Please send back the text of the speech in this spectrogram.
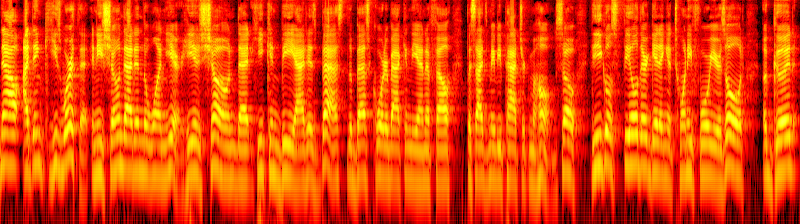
Now, I think he's worth it, and he's shown that in the one year. He has shown that he can be at his best, the best quarterback in the NFL, besides maybe Patrick Mahomes. So the Eagles feel they're getting at 24 years old a good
